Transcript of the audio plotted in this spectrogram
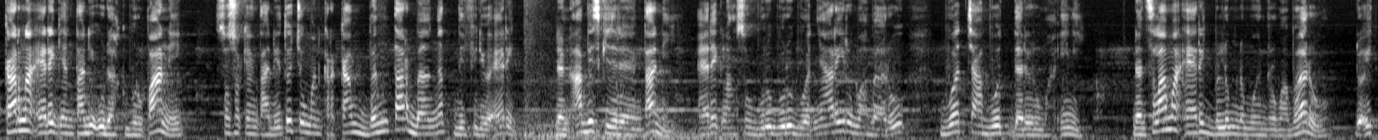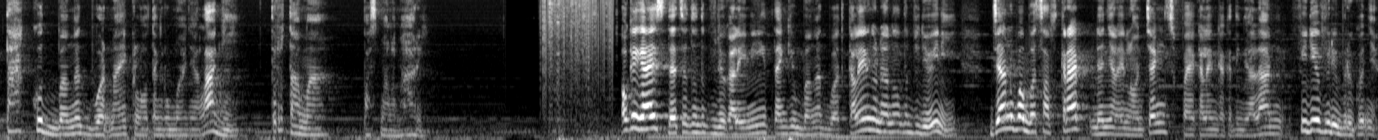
Karena Erik yang tadi udah keburu panik, sosok yang tadi itu cuman kerekam bentar banget di video Erik. Dan abis kejadian yang tadi, Erik langsung buru-buru buat nyari rumah baru buat cabut dari rumah ini. Dan selama Erik belum nemuin rumah baru, Doi takut banget buat naik ke loteng rumahnya lagi, terutama pas malam hari. Oke guys, that's it untuk video kali ini. Thank you banget buat kalian yang udah nonton video ini. Jangan lupa buat subscribe dan nyalain lonceng supaya kalian gak ketinggalan video-video berikutnya.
